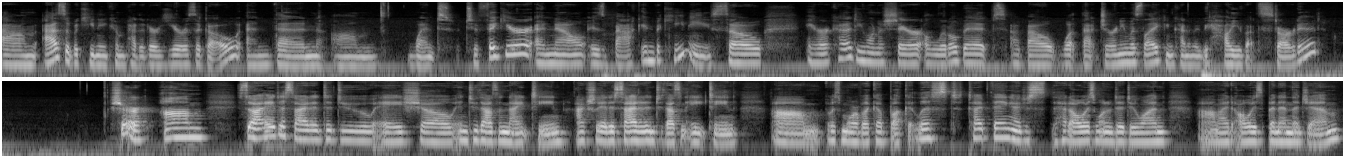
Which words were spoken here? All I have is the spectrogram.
um, as a bikini competitor years ago and then um, went to figure and now is back in bikini. So, Erica, do you want to share a little bit about what that journey was like and kind of maybe how you got started? Sure. Um, so I decided to do a show in 2019. Actually, I decided in 2018. Um, it was more of like a bucket list type thing. I just had always wanted to do one. Um, I'd always been in the gym.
